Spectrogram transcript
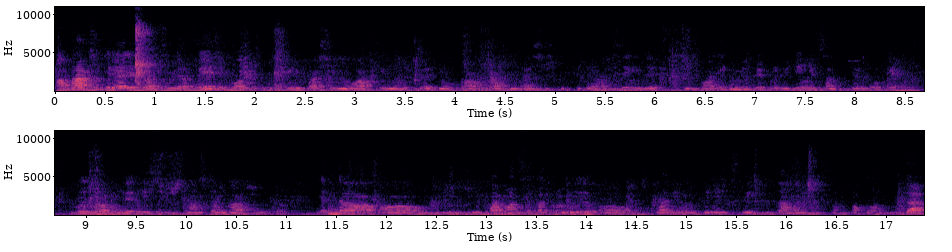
О практике реализации мероприятий по обеспечению пассивного активного избирательного права граждан Российской Федерации, являющихся инвалидами, при проведении в Санкт-Петербурге выборов в 2016 году. Это э, информация, которую мы э, планируем принять к сведению, да, Александровна, по плану? Да.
